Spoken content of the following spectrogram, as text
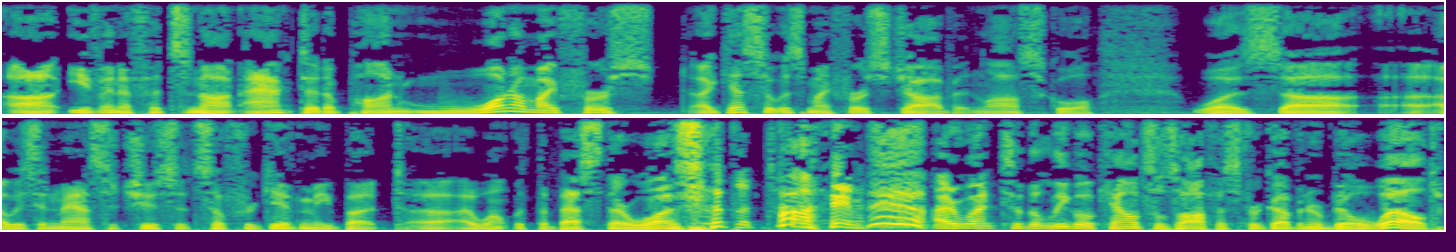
uh, even if it's not acted upon. One of my first, I guess it was my first job in law school, was uh, I was in Massachusetts, so forgive me, but uh, I went with the best there was at the time. I went to the legal counsel's office for Governor Bill Weld,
